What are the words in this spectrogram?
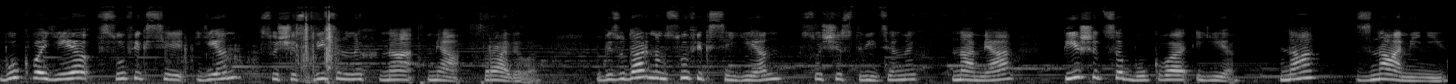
Буква Е в суффиксе «ен» существительных на «мя» правило. В безударном суффиксе «ен» существительных на «мя» пишется буква Е. На знамени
